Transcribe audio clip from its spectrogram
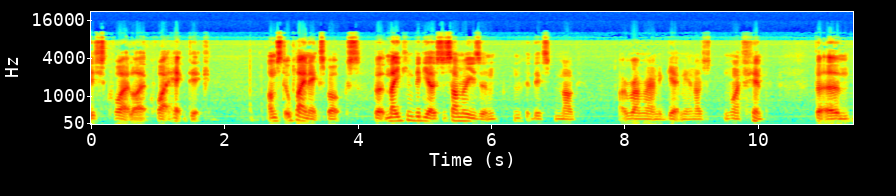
It's quite like quite hectic. I'm still playing Xbox, but making videos for some reason. Look at this mug. I run around and get me and I just knife him. But um,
